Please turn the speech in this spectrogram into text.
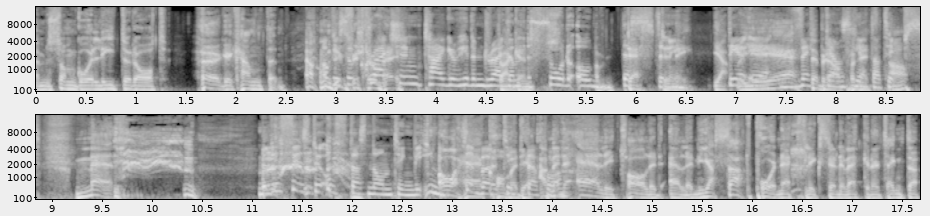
um, som går lite åt högerkanten. Okej, du så. Crouching Tiger, Hidden Dragon, Dragon Sword of, Destiny. Ja, det är jättebra veckans heta net- ja. tips. Men Men då finns det oftast någonting vi inte här bör kommer titta det. på. Ja, men ärligt talat Ellen, jag satt på Netflix den veckan och tänkte,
